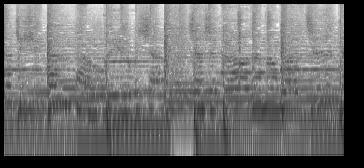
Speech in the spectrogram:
流继续奔跑，微微笑，像是狗的梦，我知道。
